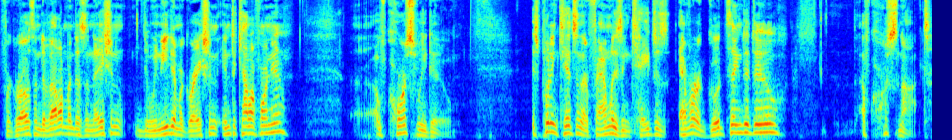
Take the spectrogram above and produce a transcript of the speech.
For growth and development as a nation, do we need immigration into California? Of course we do. Is putting kids and their families in cages ever a good thing to do? Of course not.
